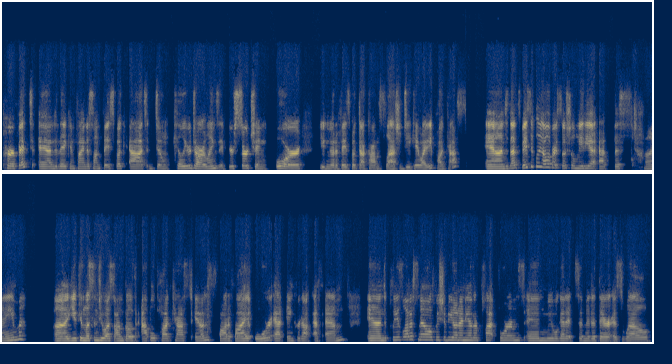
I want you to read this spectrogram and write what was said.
Perfect. And they can find us on Facebook at Don't Kill Your Darlings if you're searching, or you can go to facebook.com slash DKYD podcast. And that's basically all of our social media at this time. Uh, you can listen to us on both Apple Podcast and Spotify or at anchor.fm. And please let us know if we should be on any other platforms and we will get it submitted there as well.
